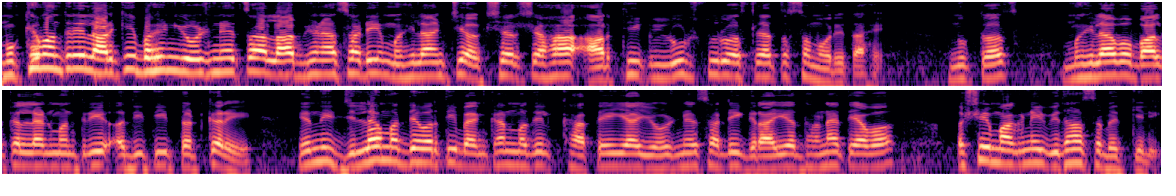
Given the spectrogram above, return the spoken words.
मुख्यमंत्री लाडकी बहीण योजनेचा लाभ घेण्यासाठी महिलांची अक्षरशः आर्थिक लूट सुरू असल्याचं समोर येत आहे. नुकतंच महिला व बालकल्याण मंत्री अदिती तटकरे यांनी जिल्हा मध्यवर्ती बँकांमधील खाते या योजनेसाठी ग्राह्य धरण्यात यावं अशी मागणी विधानसभेत केली.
